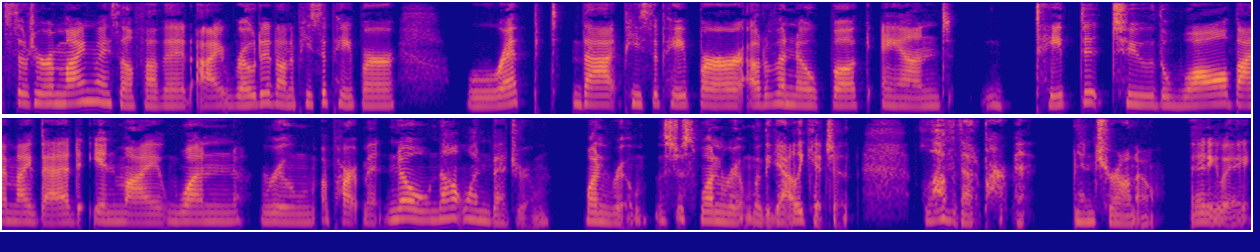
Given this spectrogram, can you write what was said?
So to remind myself of it, I wrote it on a piece of paper, ripped that piece of paper out of a notebook and taped it to the wall by my bed in my one room apartment. No, not one bedroom, one room. It was just one room with a galley kitchen. Love that apartment in Toronto. Anyway,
